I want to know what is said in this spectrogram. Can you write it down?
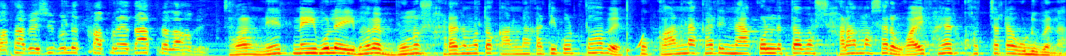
কথা বেশি বলে থাপড়ায় দাঁত ফেলা হবে। সারা নেট নেই বলে এইভাবে বুনো সারার মতো কান্নাকাটি করতে হবে? ও কান্নাকাটি না করলে তো আবার সারা মাসের ওয়াইফাই এর খরচাটা উঠবে না।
